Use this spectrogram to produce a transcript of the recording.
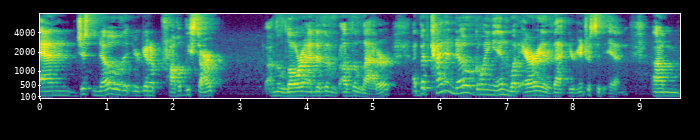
and just know that you're going to probably start on the lower end of the of the ladder, but kind of know going in what area that you're interested in. Um,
